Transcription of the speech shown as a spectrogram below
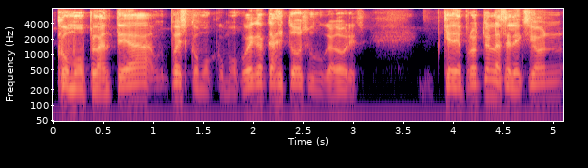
como plantea, pues como, como juegan casi todos sus jugadores. Que de pronto en la selección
